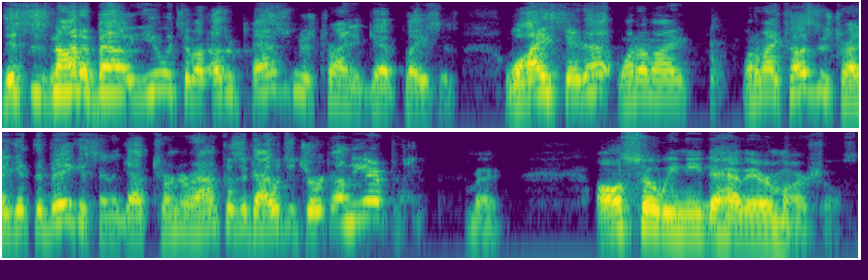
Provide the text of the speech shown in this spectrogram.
This is not about you. It's about other passengers trying to get places. Why say that? One of my one of my cousins tried to get to Vegas and it got turned around because the guy was a jerk on the airplane. Right. Also, we need to have air marshals.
